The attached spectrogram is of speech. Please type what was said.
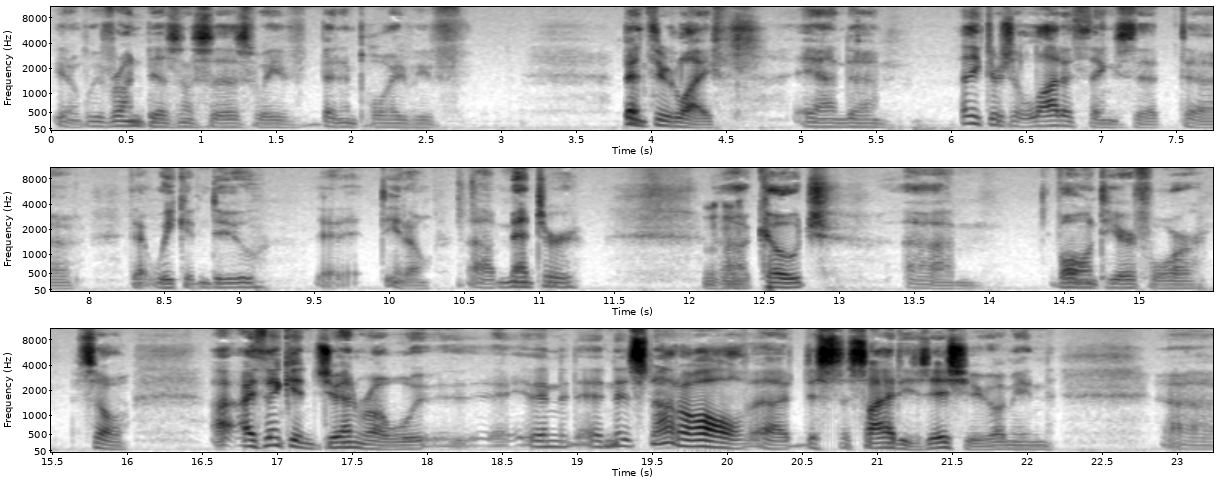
you know we've run businesses, we've been employed, we've been through life, and um, I think there's a lot of things that uh, that we can do. That you know, uh, mentor, uh, coach, um, volunteer for. So. I think in general, and and it's not all uh, just society's issue. I mean, uh,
